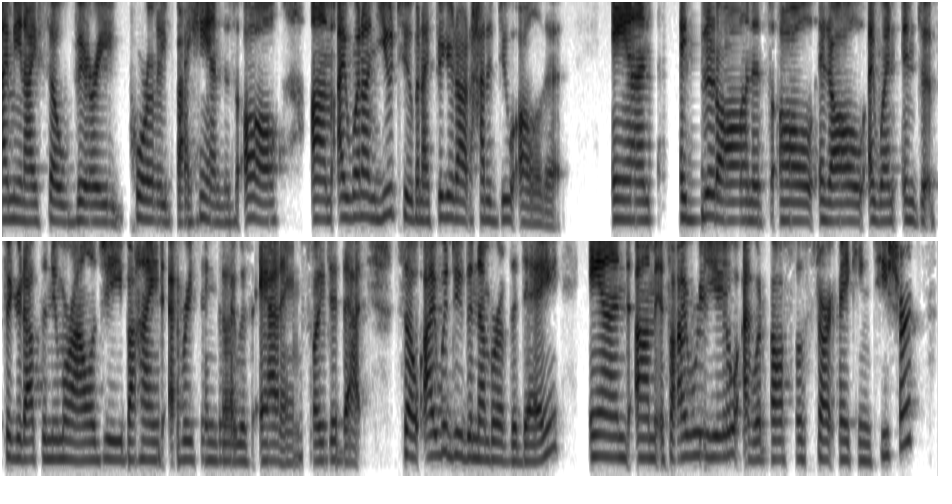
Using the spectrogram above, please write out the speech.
I mean, I sew very poorly by hand is all. Um, I went on YouTube and I figured out how to do all of it. And I did it all and it's all, it all, I went into figured out the numerology behind everything that I was adding. So I did that. So I would do the number of the day. And um, if I were you, I would also start making t-shirts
